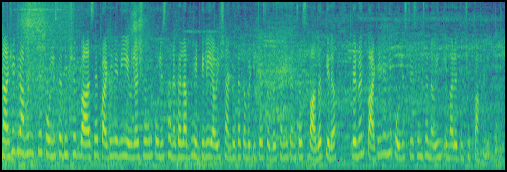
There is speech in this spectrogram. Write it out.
नाशिक ग्रामीणचे पोलीस अधीक्षक बाळासाहेब पाटील यांनी येवला शहर पोलीस स्थानकाला भेट दिली. यावेळी शांतता कमिटीच्या सदस्यांनी त्यांचं स्वागत केलं. दरम्यान पाटील यांनी पोलीस स्टेशनच्या नवीन इमारतीची पाहणी केली.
